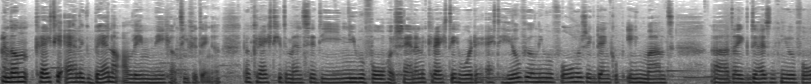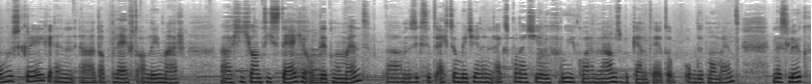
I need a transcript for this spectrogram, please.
En dan krijg je eigenlijk bijna alleen negatieve dingen. Dan krijg je de mensen die nieuwe volgers zijn. En ik krijg tegenwoordig echt heel veel nieuwe volgers. Ik denk op één maand uh, dat ik duizend nieuwe volgers kreeg. En uh, dat blijft alleen maar uh, gigantisch stijgen op dit moment. Um, dus ik zit echt zo'n beetje in een exponentiële groei qua naamsbekendheid op, op dit moment. En dat is leuk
